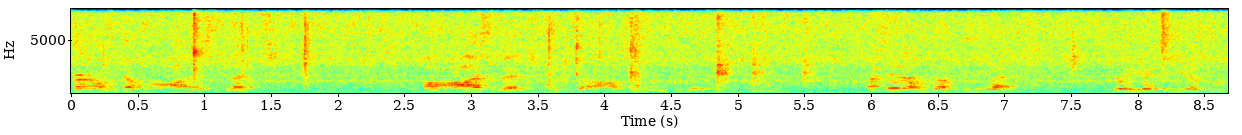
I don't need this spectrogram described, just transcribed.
刚刚我们叫 RS l e t 好，RS latch，这是叫 R 输入，这个。那现在我们叫第一个就一个第一个输入，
